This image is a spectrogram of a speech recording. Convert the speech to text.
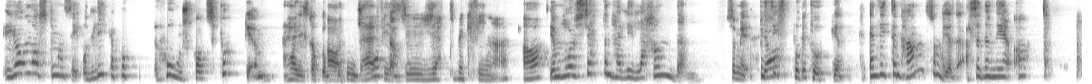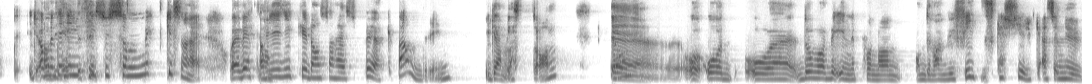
Ja, måste man se. Och lika på Hornskottspucken här i Stockholm, Ja, på där Hornsgatan. finns det ju jättemycket fina. Ja. Ja, men har du sett den här lilla handen? Som är precis på pucken. En liten hand som är där. Alltså den är... Ja, Ja, men det det, är finns ju så mycket sådana här. Och jag vet, Ja. vi gick ju någon sån här spökvandring i Gamla stan. Ja. Eh, och, och, och då var vi inne på någon, om det var vid finska kyrkan, alltså nu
